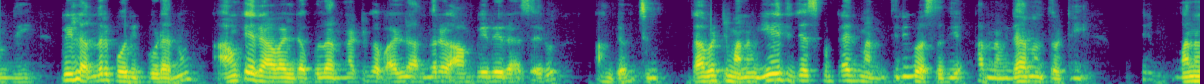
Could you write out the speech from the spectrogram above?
ఉంది. వీళ్ళందరి కోరిక కూడాను ఆమెకే రావాలి డబ్బులు అన్నట్టుగా వాళ్ళు అందరూ ఆమె పేరే రాశారు. ఆమెకే వచ్చింది కాబట్టి మనం ఏది చేసుకుంటే అది మనం తిరిగి వస్తుంది అన్న విధానంతో మనం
